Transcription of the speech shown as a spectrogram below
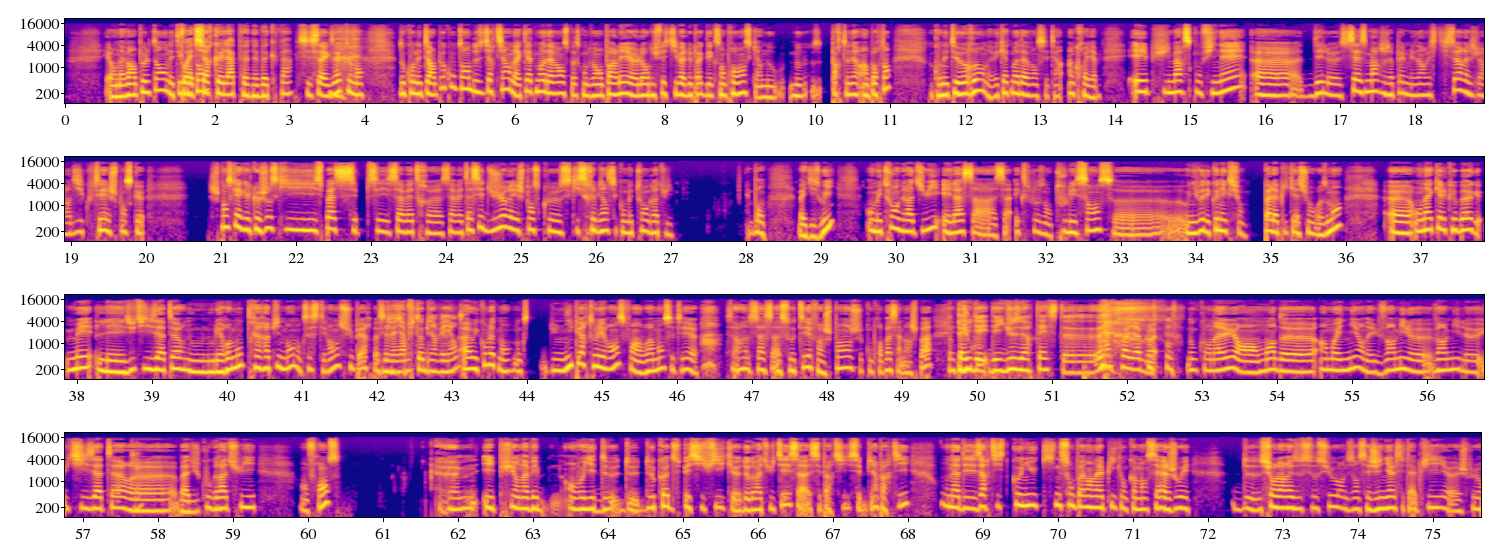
Et on avait un peu le temps, on était Pour être sûr que l'app ne bug pas. C'est ça, exactement. Donc on était un peu content de se dire, tiens, on a quatre mois d'avance parce qu'on devait en parler euh, lors du Festival de Pâques d'Aix-en-Provence, qui est un de nos, partenaires importants. Donc on était heureux, on avait quatre mois d'avance, c'était incroyable. Et puis mars confiné, euh, dès le 16 mars, j'appelle mes investisseurs et je leur dis, écoutez, je pense que je pense qu'il y a quelque chose qui se passe, c'est, ça, va être, euh, ça va être assez dur et je pense que ce qui serait bien, c'est qu'on mette tout en gratuit. Bon, bah ils disent oui, on met tout en gratuit et là ça, ça explose dans tous les sens euh, au niveau des connexions. Pas l'application heureusement, euh, on a quelques bugs, mais les utilisateurs nous, nous les remontent très rapidement. Donc ça, c'était vraiment super. Parce de manière plutôt bienveillante. Ah oui, complètement. Donc d'une hyper tolérance. Enfin, vraiment, c'était euh, ça, ça, ça a sauté. Enfin, je pense, je comprends pas, ça marche pas. Donc t'as eu des, des, user tests euh... incroyables. Ouais. Donc on a eu en moins de un mois et demi, on a eu 20 000, 20 000 utilisateurs, euh, bah, du coup gratuits en France. Euh, et puis on avait envoyé deux, deux, codes spécifiques de gratuité, ça c'est parti, c'est bien parti. On a des artistes connus qui ne sont pas dans l'appli qui ont commencé à jouer de, sur leurs réseaux sociaux en disant c'est génial cette appli, euh, je peux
